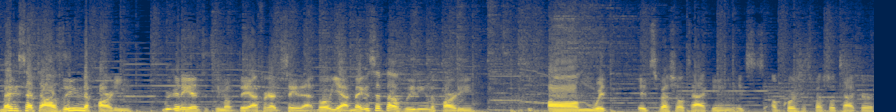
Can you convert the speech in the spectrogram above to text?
Mega Sceptile is leading the party. We're gonna get into team update. I forgot to say that, but yeah, Mega Sceptile is leading the party. Um, with its special attacking. It's, of course, a special attacker.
